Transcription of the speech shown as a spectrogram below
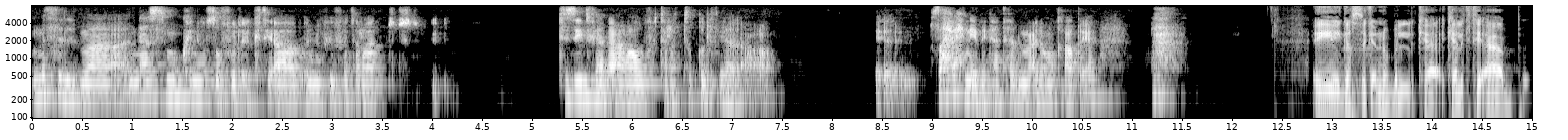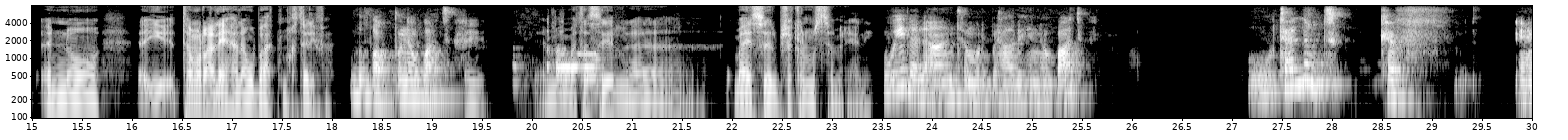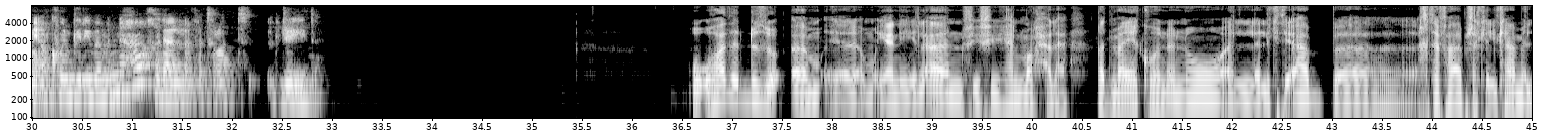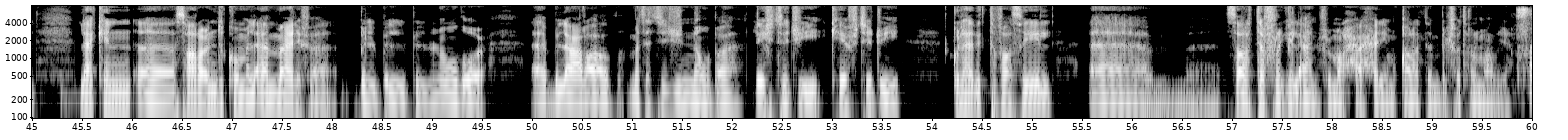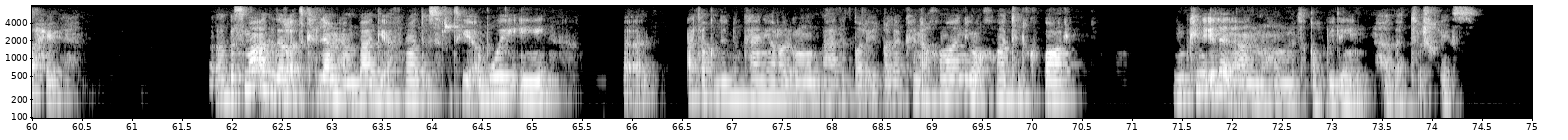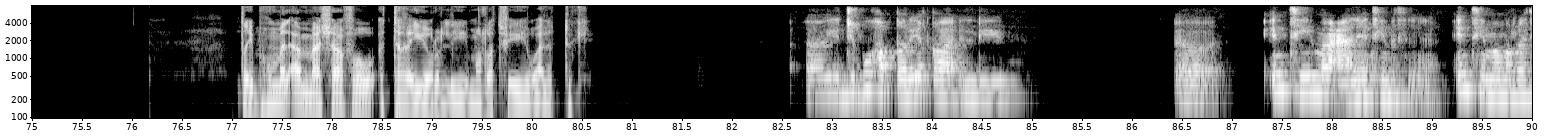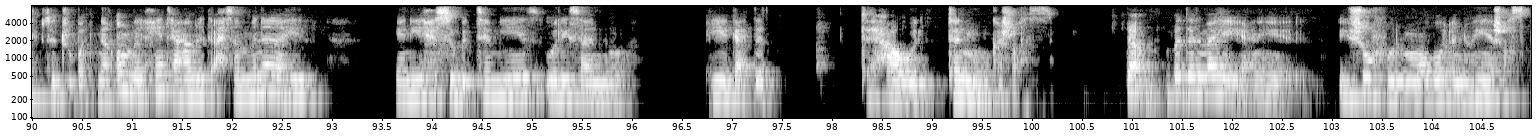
مثل ما الناس ممكن يوصفوا الاكتئاب إنه في فترات تزيد فيها الأعراض وفترات تقل فيها الأعراض. صححني إذا كانت هذه المعلومة خاطئة. اي قصدك إنه بال... ك... كالاكتئاب إنه تمر عليها نوبات مختلفة. بالضبط نوبات. اي ما, ما تصير ما يصير بشكل مستمر يعني. وإلى الآن تمر بهذه النوبات. وتعلمت كيف يعني أكون قريبة منها خلال الفترات الجيدة وهذا الجزء يعني الآن في في هالمرحلة قد ما يكون إنه الاكتئاب آه، اختفى بشكل كامل لكن آه، صار عندكم الآن معرفة بالموضوع آه، بالأعراض متى تجي النوبة ليش تجي كيف تجي كل هذه التفاصيل صارت تفرق الآن في المرحلة الحالية مقارنة بالفترة الماضية. صحيح. أه، بس ما أقدر أتكلم عن باقي أفراد أسرتي. أبوي إيه أه، أعتقد أنه كان يرى الأمور بهذه الطريقة لكن أخواني وأخواتي الكبار يمكن إلى الآن ما هم متقبلين هذا التشخيص. طيب هم الآن ما شافوا التغير اللي مرت فيه والدتك؟ أه، يجيبوها بطريقة اللي آه، أنتي ما عانيتي مثلنا أنتي ما مريتي بتجربتنا. أمي الحين تعاملك أحسن مننا هي يعني يحسوا بالتمييز وليس إنه هي قاعدة تحاول تنمو كشخص. لا بدل ما يعني يشوفوا الموضوع إنه هي شخص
